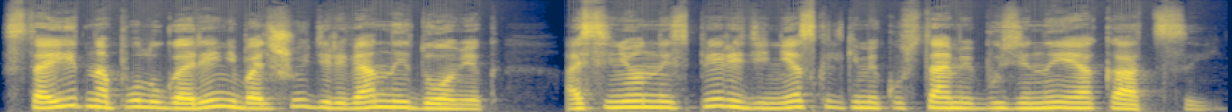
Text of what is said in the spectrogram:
Стоит на полугоре небольшой деревянный домик, осененный спереди несколькими кустами бузины и акаций.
